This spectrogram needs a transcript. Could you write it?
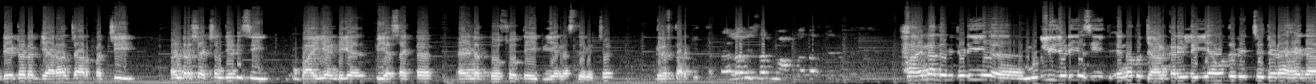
ਡੇਟਡ 11/4/25 ਅੰਡਰ ਸੈਕਸ਼ਨ ਜਿਹੜੀ ਸੀ 22 NDS PS act and 223 BNS ਦੇ ਵਿੱਚ ਗ੍ਰਿਫਤਾਰ ਕੀਤਾ। ਪਹਿਲਾਂ ਵੀ ਸਰ ਮਾਮਲਾ ਦਰਜ ਹਾਂ, ਇਹਨਾਂ ਦੇ ਵਿੱਚ ਜਿਹੜੀ ਮੁੱਢਲੀ ਜਿਹੜੀ ਅਸੀਂ ਇਹਨਾਂ ਤੋਂ ਜਾਣਕਾਰੀ ਲਈ ਆ, ਉਹਦੇ ਵਿੱਚ ਜਿਹੜਾ ਹੈਗਾ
